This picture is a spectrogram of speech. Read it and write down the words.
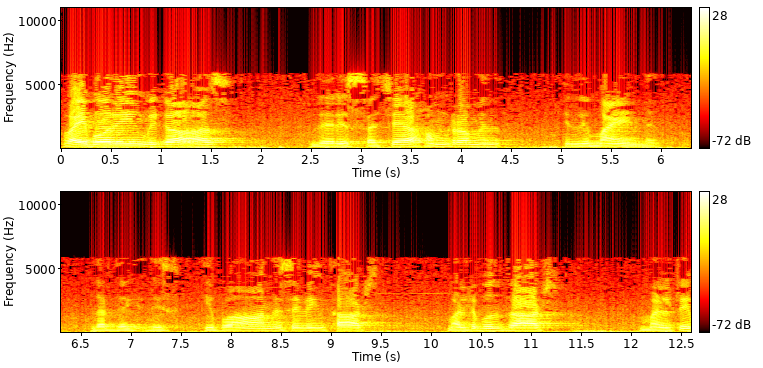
Why boring? Because there is such a humdrum in, in the mind that they, they keep on receiving thoughts, multiple thoughts, multi,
